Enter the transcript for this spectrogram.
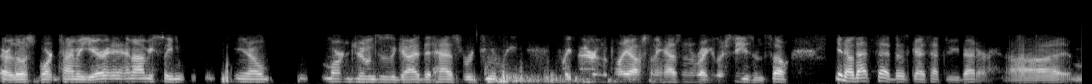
or the most important time of year. And obviously, you know, Martin Jones is a guy that has routinely played better in the playoffs than he has in the regular season. So you know, that said, those guys have to be better. Uh,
